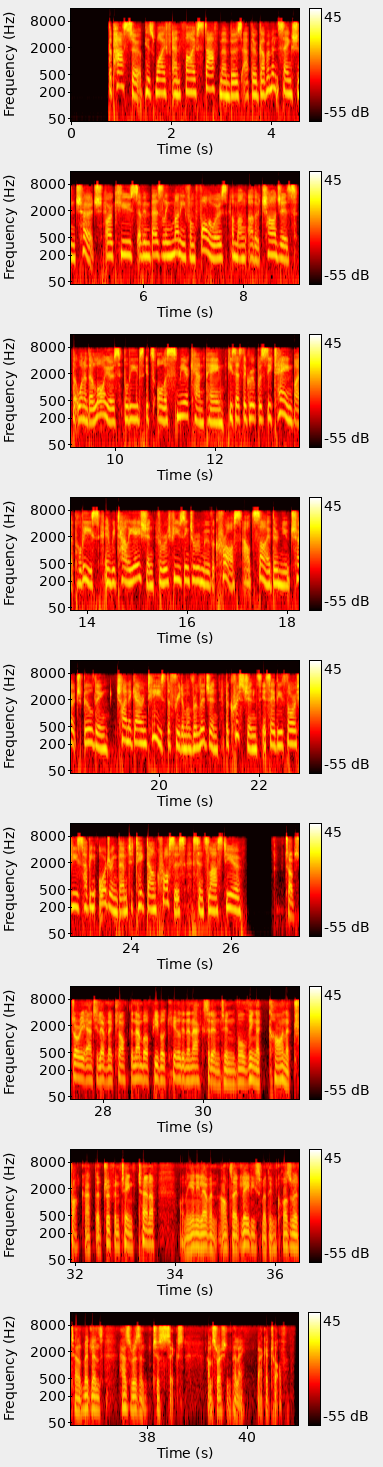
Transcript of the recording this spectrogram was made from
The pastor, his wife, and five staff members at their government sanctioned church are accused of embezzling money from followers, among other charges. But one of their lawyers believes it's all a smear campaign. He says the group was detained by police in retaliation for refusing to remove a cross outside their new church building. China guarantees the freedom of religion, but Christians say the authorities have been ordering them to take down crosses since last year. Top story at 11 o'clock. The number of people killed in an accident involving a car and a truck at the Driefontein turnoff on the N11 outside Ladysmith in KwaZulu-Natal Midlands has risen to six. I'm Sureshan Pillay. Back at 12.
